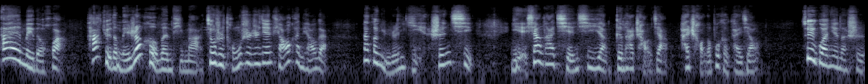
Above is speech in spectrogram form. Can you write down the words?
暧昧的话，他觉得没任何问题嘛，就是同事之间调侃调侃。那个女人也生气，也像他前妻一样跟他吵架，还吵得不可开交。最关键的是，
